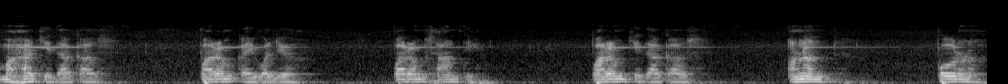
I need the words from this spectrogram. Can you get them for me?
महाचिदाकाश परम कैवल्य, परम शांति, परम चिदाकाश अनंत, पूर्ण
